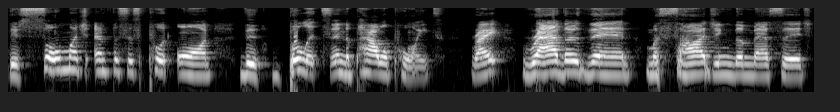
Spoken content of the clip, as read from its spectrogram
there's so much emphasis put on the bullets in the PowerPoint, right? Rather than massaging the message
